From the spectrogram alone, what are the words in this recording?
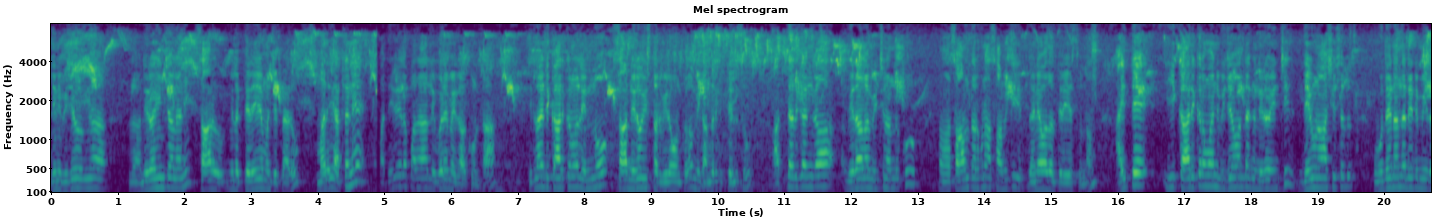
దీన్ని విజయంగా నిర్వహించాలని సారు వీళ్ళకి తెలియమని చెప్పారు. మరి అట్లనే పదివేల పదహారులు ఇవ్వడమే కాకుండా ఇట్లాంటి కార్యక్రమాలు ఎన్నో సార్ నిర్వహిస్తారు వీరవంకులో మీకు అందరికీ తెలుసు. అత్యధికంగా విరాళం ఇచ్చినందుకు స్వామి తరఫున ఆ స్వామికి ధన్యవాదాలు తెలియజేస్తున్నాం. అయితే ఈ కార్యక్రమాన్ని విజయవంతంగా నిర్వహించి దేవుని ఆశీస్సులు ఉదయనందన్ రెడ్డి మీద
